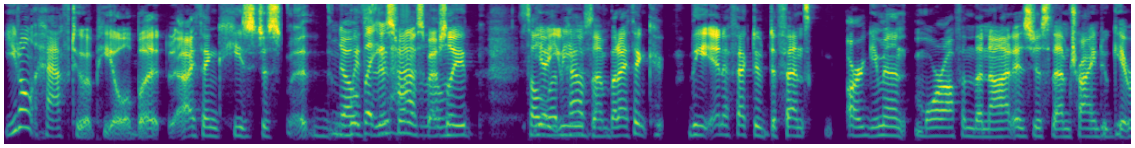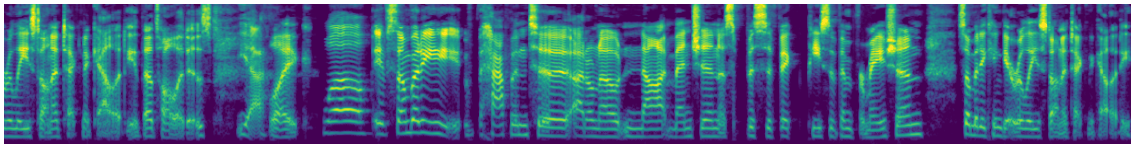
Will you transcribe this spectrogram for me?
You don't have to appeal, but I think he's just uh, No, with but this one have them. especially. so yeah, you have use them, but I think the ineffective defense argument more often than not is just them trying to get released on a technicality. That's all it is. yeah. Like Well, if somebody happened to i don't know not mention a specific piece of information somebody can get released on a technicality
